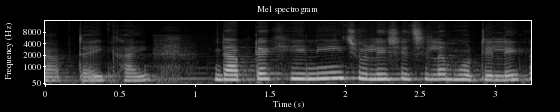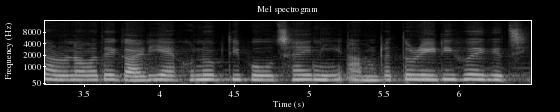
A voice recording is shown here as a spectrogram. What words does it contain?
ডাবটাই খাই। ডাবটা খেয়ে নিয়েই চলে এসেছিলাম হোটেলে, কারণ আমাদের গাড়ি এখনও অবধি পৌঁছায়নি, আমরা তো রেডি হয়ে গেছি।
